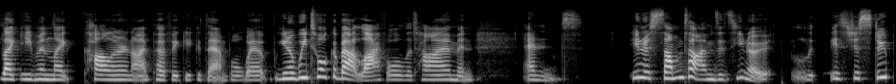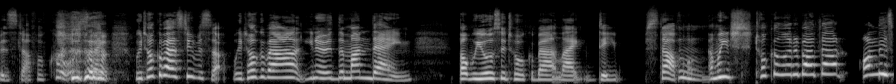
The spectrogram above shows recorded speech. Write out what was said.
like even like Carla and I, perfect example where you know we talk about life all the time and and you know sometimes it's you know it's just stupid stuff. Of course, like we talk about stupid stuff. We talk about you know the mundane, but we also talk about like deep stuff, Mm. and we talk a lot about that on this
